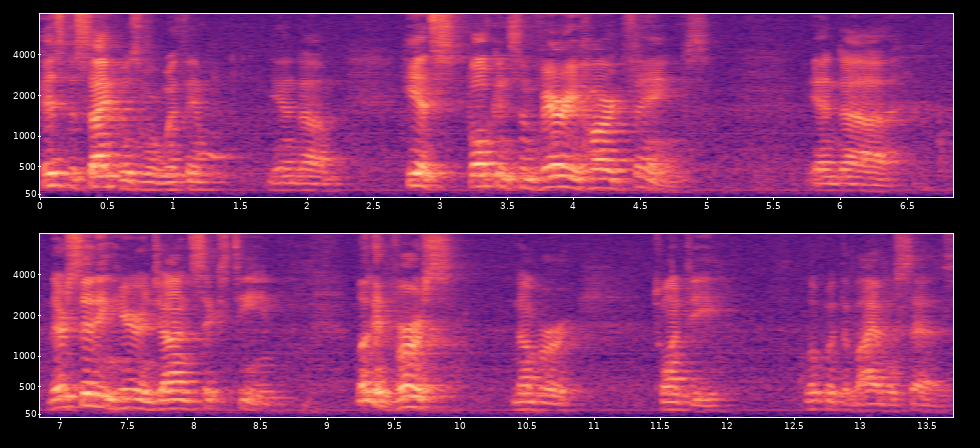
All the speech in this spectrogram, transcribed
his disciples were with him, and um, he had spoken some very hard things. And uh, they're sitting here in John 16. Look at verse number 20. Look what the Bible says.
